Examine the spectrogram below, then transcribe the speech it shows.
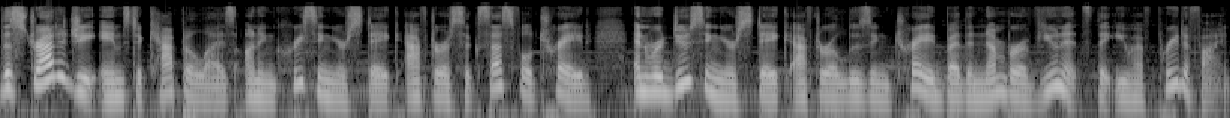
The strategy aims to capitalize on increasing your stake after a successful trade and reducing your stake after a losing trade by the number of units that you have predefined.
